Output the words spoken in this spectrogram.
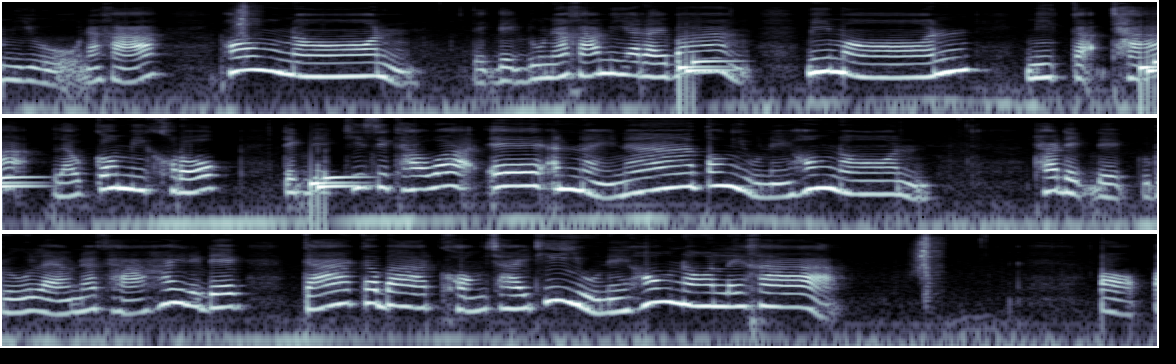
ำอยู่นะคะ ห้องนอน เด็กๆดูนะคะมีอะไรบ้าง มีหมอน มีกระทะ แล้วก็มีครก เด็กๆคิดสิคะว่า เอออันไหนนะ ต้องอยู่ในห้องนอน ถ้าเด็กๆรู้แล้วนะคะ ให้เด็กๆ กากระบาทของใช้ที่อยู่ในห้องนอนเลยค่ะ ต่อไป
